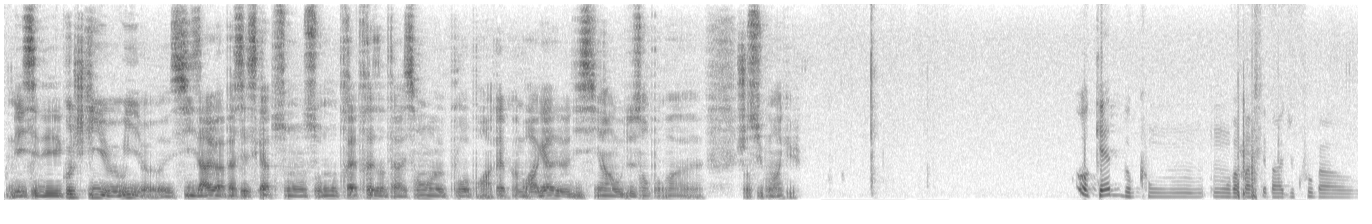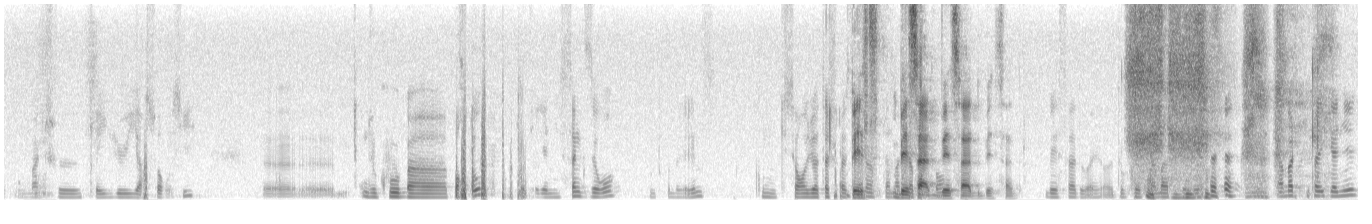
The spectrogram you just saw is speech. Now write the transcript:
Mais c'est des coachs qui, euh, oui, euh, s'ils arrivent à passer ce cap, sont, seront très très intéressants euh, pour, un club comme Braga d'ici un ou deux ans pour moi. J'en suis convaincu. Ok, donc on, va passer bah, du coup bah, au match qui a eu lieu hier soir aussi. Du coup, bah, Porto, qui a gagné 5-0 contre qu'on- qui s'est rendu à tâche facile. Bessade. Bessade, Bessade. Bessade, ouais. Donc c'est un match, un match qu'il fallait gagner,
